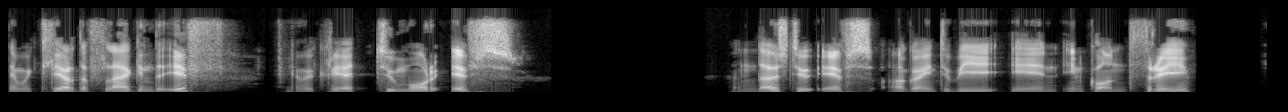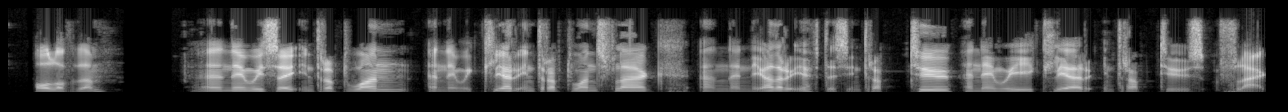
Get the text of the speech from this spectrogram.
Then we clear the flag in the if and we create two more ifs. And those two ifs are going to be in intcon 3 all of them. And then we say interrupt 1 and then we clear interrupt 1's flag. And then the other if is interrupt 2 and then we clear interrupt 2's flag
